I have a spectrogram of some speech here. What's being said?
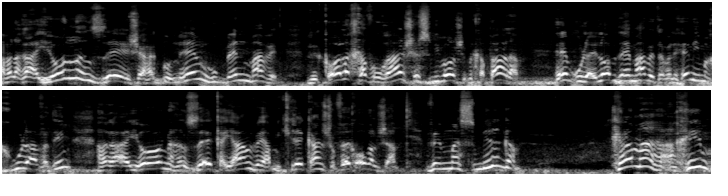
אבל הרעיון הזה שהגונב הוא בן מוות, וכל החבורה שסביבו שמחפה עליו, הם אולי לא בני מוות, אבל הם ימכרו לעבדים, הרעיון הזה קיים והמקרה כאן שופך אור על שם, ומסביר גם כמה האחים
